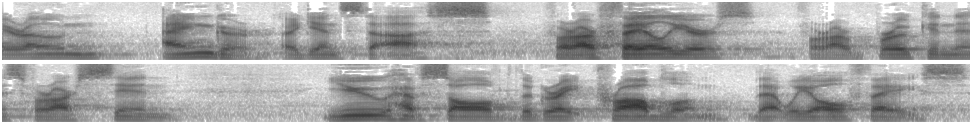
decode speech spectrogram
your own anger against us for our failures, for our brokenness, for our sin. You have solved the great problem that we all face.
